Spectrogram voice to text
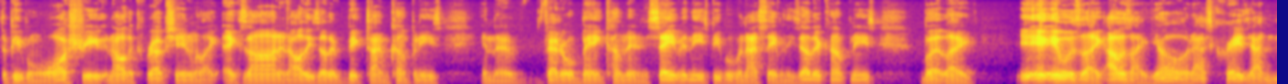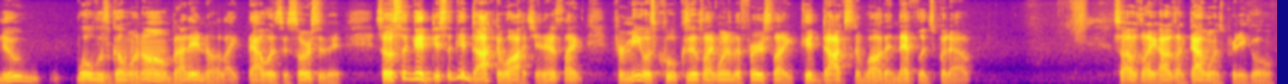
the people in Wall Street and all the corruption with like Exxon and all these other big time companies and the federal bank coming in and saving these people, but not saving these other companies. But like it, it, was like I was like, yo, that's crazy. I knew what was going on, but I didn't know like that was the source of it. So it's a good it's a good doc to watch, and it's like for me it was cool because it was like one of the first like good docs in a while that Netflix put out. So I was like I was like that one's pretty cool.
